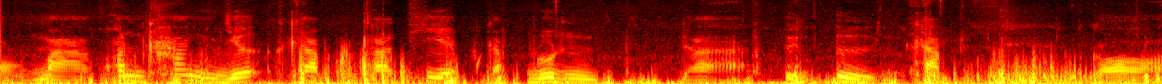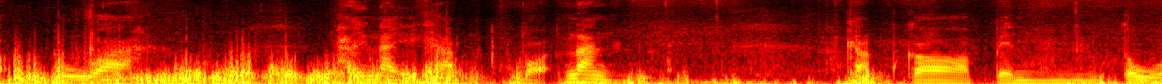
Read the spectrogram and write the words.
องมาค่อนข้างเยอะครับ ถ้าเทียบกับรุ่นอื่นๆครับ ก็ตัวภายในครับเบาะนั่ง ครับก็เป็นตัว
